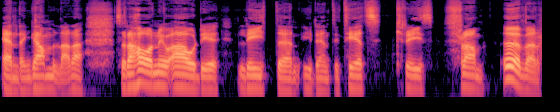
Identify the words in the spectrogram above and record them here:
än den gamla. Där. Så där har nu Audi liten identitetskris framöver.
